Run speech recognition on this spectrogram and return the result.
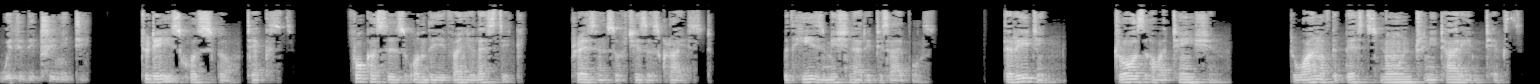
with the Trinity. Today's Gospel text focuses on the evangelistic presence of Jesus Christ with his missionary disciples. The reading draws our attention to one of the best known Trinitarian texts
